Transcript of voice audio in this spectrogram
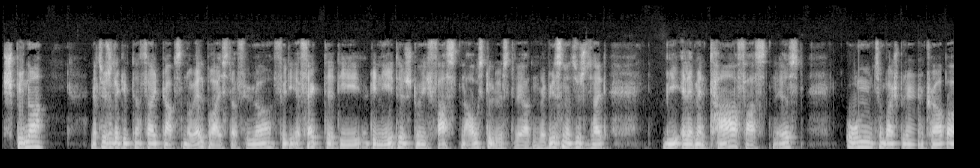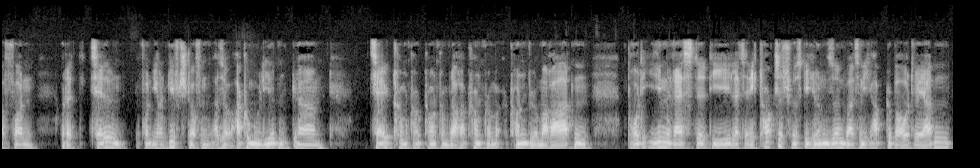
Spinner. In der Zwischenzeit gab es einen Nobelpreis dafür, für die Effekte, die genetisch durch Fasten ausgelöst werden. Wir wissen in der Zwischenzeit, wie elementar Fasten ist, um zum Beispiel den Körper von oder Zellen von ihren Giftstoffen, also akkumulierten äh, Zellkonglomeraten, Proteinreste, die letztendlich toxisch fürs Gehirn sind, weil sie nicht abgebaut werden,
